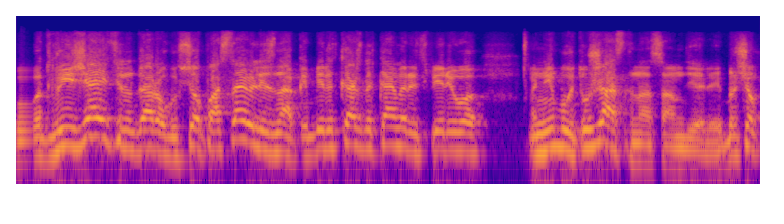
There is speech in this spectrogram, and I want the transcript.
вот выезжаете на дорогу, все, поставили знак, и перед каждой камерой теперь его не будет. Ужасно, на самом деле. И Причем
